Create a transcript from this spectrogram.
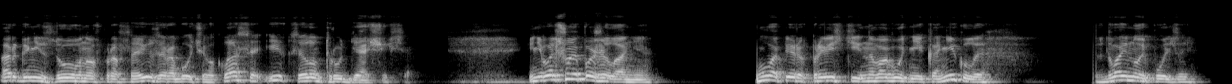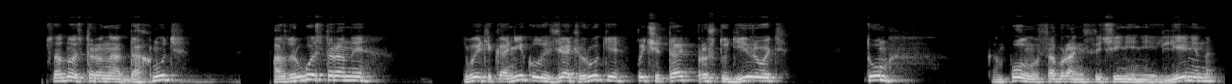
организованного в профсоюзы рабочего класса и в целом трудящихся. И небольшое пожелание. Ну, во-первых, провести новогодние каникулы с двойной пользой. С одной стороны, отдохнуть, а с другой стороны, в эти каникулы взять в руки, почитать, проштудировать том полного собрания сочинений Ленина,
